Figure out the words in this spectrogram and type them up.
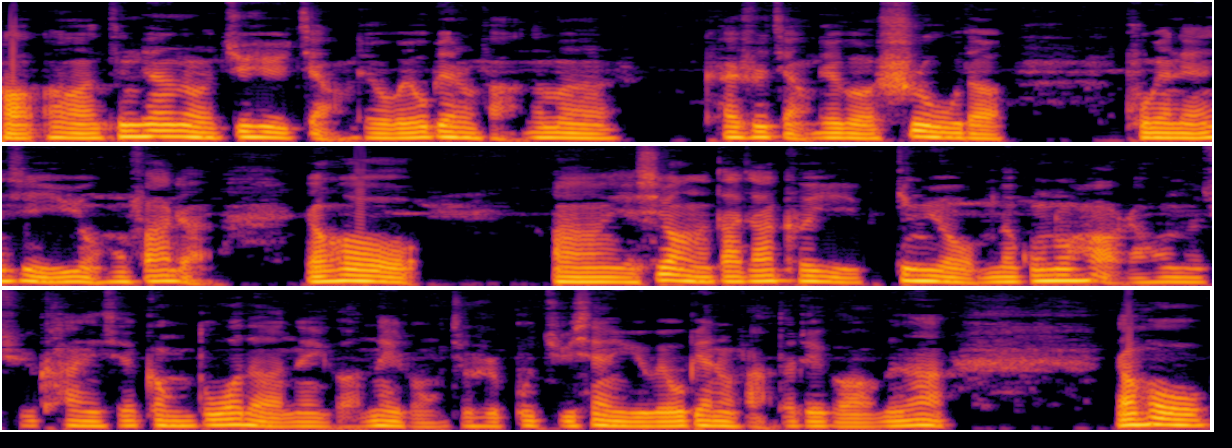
好啊，今天呢继续讲这个唯物辩证法。那么开始讲这个事物的普遍联系与永恒发展。然后，嗯，也希望呢大家可以订阅我们的公众号，然后呢去看一些更多的那个内容，就是不局限于唯物辩证法的这个文案。然后，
